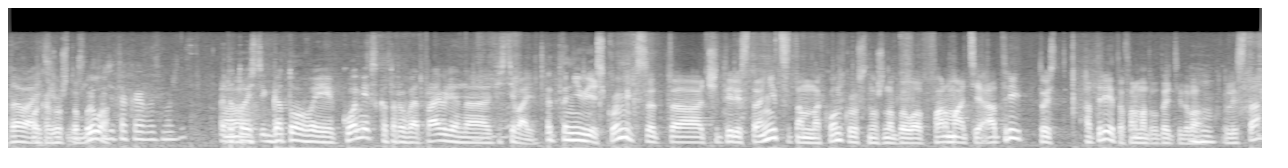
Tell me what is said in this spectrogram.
Давайте. Покажу, что если было. будет такая возможность. Это, А. то есть, готовый комикс, который вы отправили на фестиваль? Это не весь комикс, это четыре страницы, там на конкурс нужно было в формате А3, то есть А3 это формат вот эти два листа,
